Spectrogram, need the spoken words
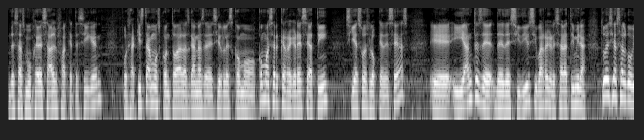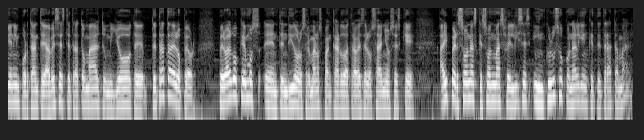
de esas mujeres alfa que te siguen. Pues aquí estamos con todas las ganas de decirles cómo, cómo hacer que regrese a ti, si eso es lo que deseas. Eh, y antes de, de, decidir si va a regresar a ti, mira, tú decías algo bien importante, a veces te trató mal, te humilló, te, te trata de lo peor. Pero algo que hemos entendido los hermanos Pancardo a través de los años es que hay personas que son más felices incluso con alguien que te trata mal.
